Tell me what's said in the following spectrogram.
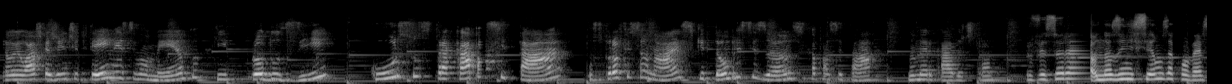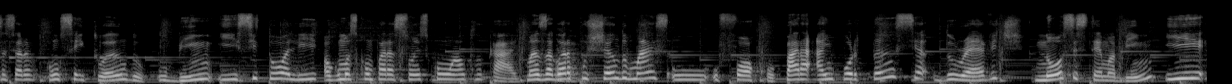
Então, eu acho que a gente tem nesse momento que produzir cursos para capacitar os profissionais que estão precisando se capacitar no mercado de trabalho. Professora, nós iniciamos a conversa, a senhora conceituando o BIM e citou ali algumas comparações com o AutoCAD, mas agora uhum. puxando mais o, o, foco para a importância do Revit no sistema BIM e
